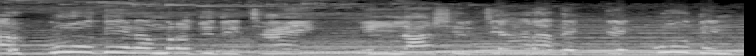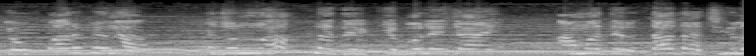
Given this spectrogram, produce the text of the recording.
আর কোনোদিন আমরা যদি চাই এই লাশের চেহারা দেখতে, কোনোদিন কেউ পারবে না। এজন্য আপনাদেরকে বলে যায় আমাদের দাদা ছিল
